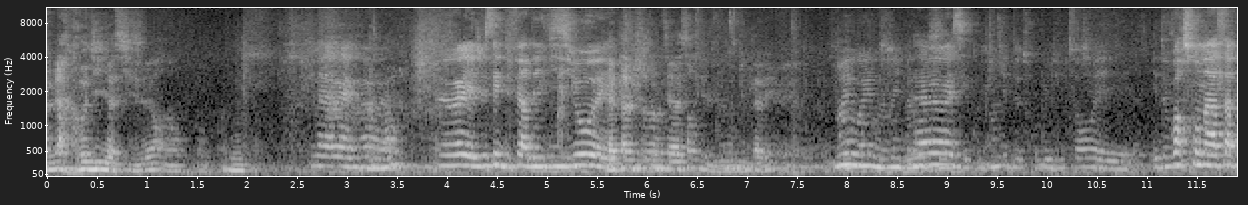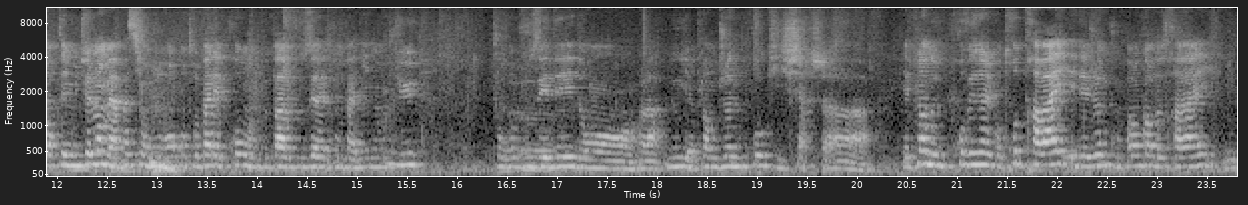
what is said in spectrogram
Le mercredi à 6h, non? Ouais, ouais, ouais, ouais. Ouais, J'essaie de faire des visios et Il y a plein de choses intéressantes toute l'année, mais. Oui, oui, oui. oui, bah oui, Ouais, ouais, ouais, c'est- c'est compliqué du temps et, et de voir ce qu'on a à s'apporter mutuellement. Mais après, si on ne rencontre pas les pros, on ne peut pas vous accompagner non plus pour vous aider dans. Voilà, nous, il y a plein de jeunes pros qui cherchent à. Il y a plein de professionnels qui ont trop de travail et des jeunes qui n'ont pas encore de travail. Et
